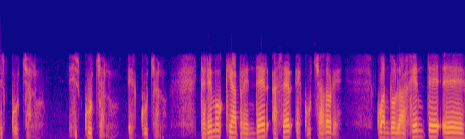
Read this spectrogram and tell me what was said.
Escúchalo, escúchalo, escúchalo. Tenemos que aprender a ser escuchadores cuando la gente eh,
